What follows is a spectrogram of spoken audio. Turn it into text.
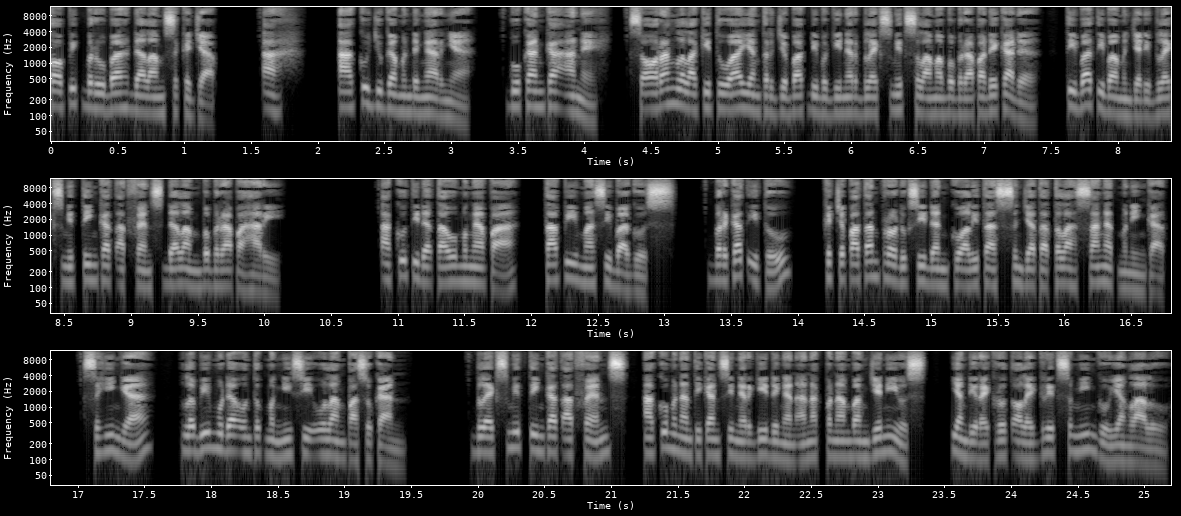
Topik berubah dalam sekejap. Ah, Aku juga mendengarnya. Bukankah aneh? Seorang lelaki tua yang terjebak di beginner blacksmith selama beberapa dekade, tiba-tiba menjadi blacksmith tingkat advance dalam beberapa hari. Aku tidak tahu mengapa, tapi masih bagus. Berkat itu, kecepatan produksi dan kualitas senjata telah sangat meningkat. Sehingga, lebih mudah untuk mengisi ulang pasukan. Blacksmith tingkat advance, aku menantikan sinergi dengan anak penambang jenius, yang direkrut oleh Grid seminggu yang lalu.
